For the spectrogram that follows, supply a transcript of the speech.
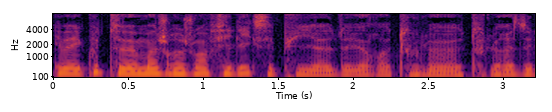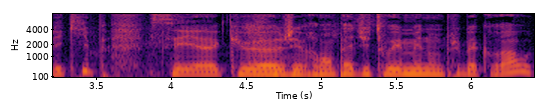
Eh ben écoute, euh, moi je rejoins Félix et puis euh, d'ailleurs euh, tout le tout le reste de l'équipe. C'est que j'ai vraiment pas du tout aimé non plus Bacurau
